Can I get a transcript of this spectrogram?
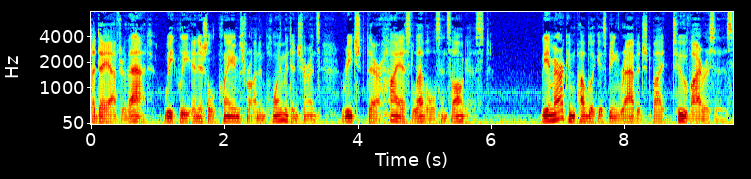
A day after that, weekly initial claims for unemployment insurance reached their highest level since August. The American public is being ravaged by two viruses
